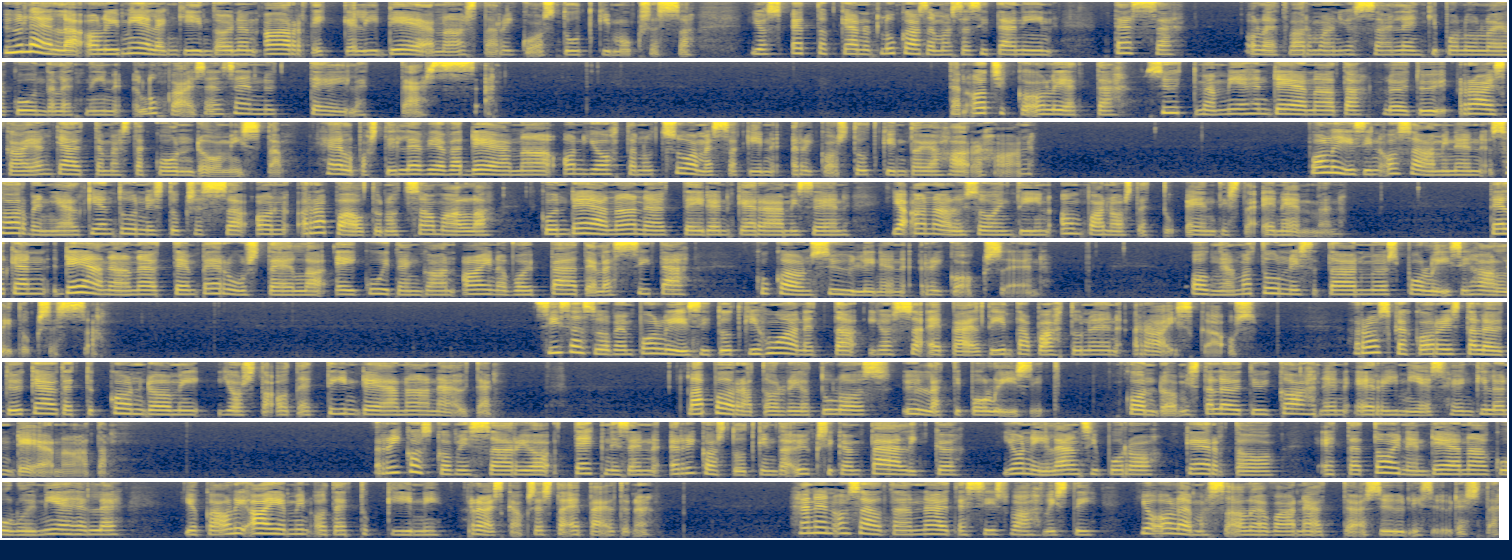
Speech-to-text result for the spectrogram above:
Ylellä oli mielenkiintoinen artikkeli DNAsta rikostutkimuksessa. Jos et ole käynyt lukasemassa sitä, niin tässä olet varmaan jossain lenkkipolulla ja kuuntelet, niin lukaisen sen nyt teille tässä. Tämän otsikko oli, että syyttömän miehen DNAta löytyi raiskaajan käyttämästä kondoomista. Helposti leviävä DNA on johtanut Suomessakin rikostutkintoja harhaan. Poliisin osaaminen sormenjälkien tunnistuksessa on rapautunut samalla, kun DNA-näytteiden keräämiseen ja analysointiin on panostettu entistä enemmän. Pelkän DNA-näytteen perusteella ei kuitenkaan aina voi päätellä sitä, kuka on syyllinen rikokseen. Ongelma tunnistetaan myös poliisihallituksessa. Sisä-Suomen poliisi tutki huonetta, jossa epäiltiin tapahtuneen raiskaus. Roskakorista löytyi käytetty kondoomi, josta otettiin DNA-näyte. Laboratoriotulos yllätti poliisit. Kondoomista löytyi kahden eri mieshenkilön DNAta. Rikoskomissaario teknisen rikostutkintayksikön päällikkö Joni Länsipuro kertoo, että toinen DNA kuului miehelle, joka oli aiemmin otettu kiinni raiskauksesta epäiltynä. Hänen osaltaan näyte siis vahvisti jo olemassa olevaa näyttöä syyllisyydestä.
